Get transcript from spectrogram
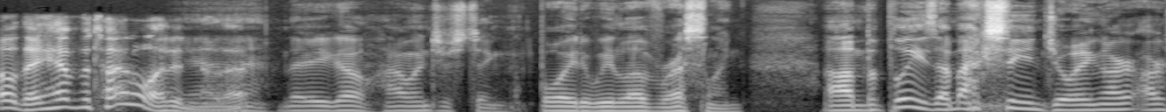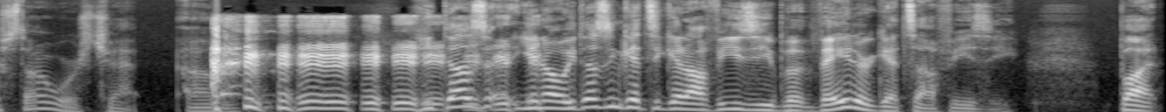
Oh, they have the title. I didn't know Yeah, that. There you go. How interesting. Boy, do we love wrestling. Um, but please, I'm actually enjoying our, our Star Wars chat. Um, he does, you know, he doesn't get to get off easy, but Vader gets off easy. But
